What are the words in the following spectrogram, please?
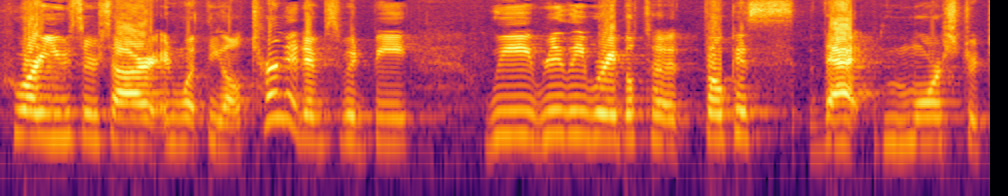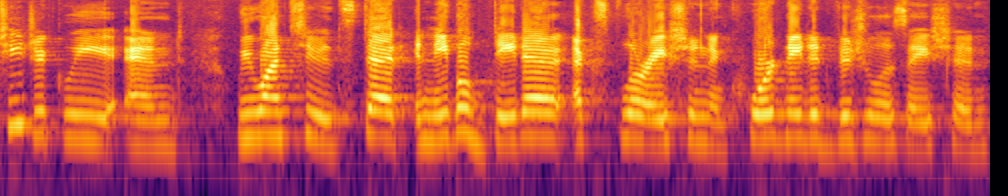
who our users are and what the alternatives would be, we really were able to focus that more strategically and we want to instead enable data exploration and coordinated visualization.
